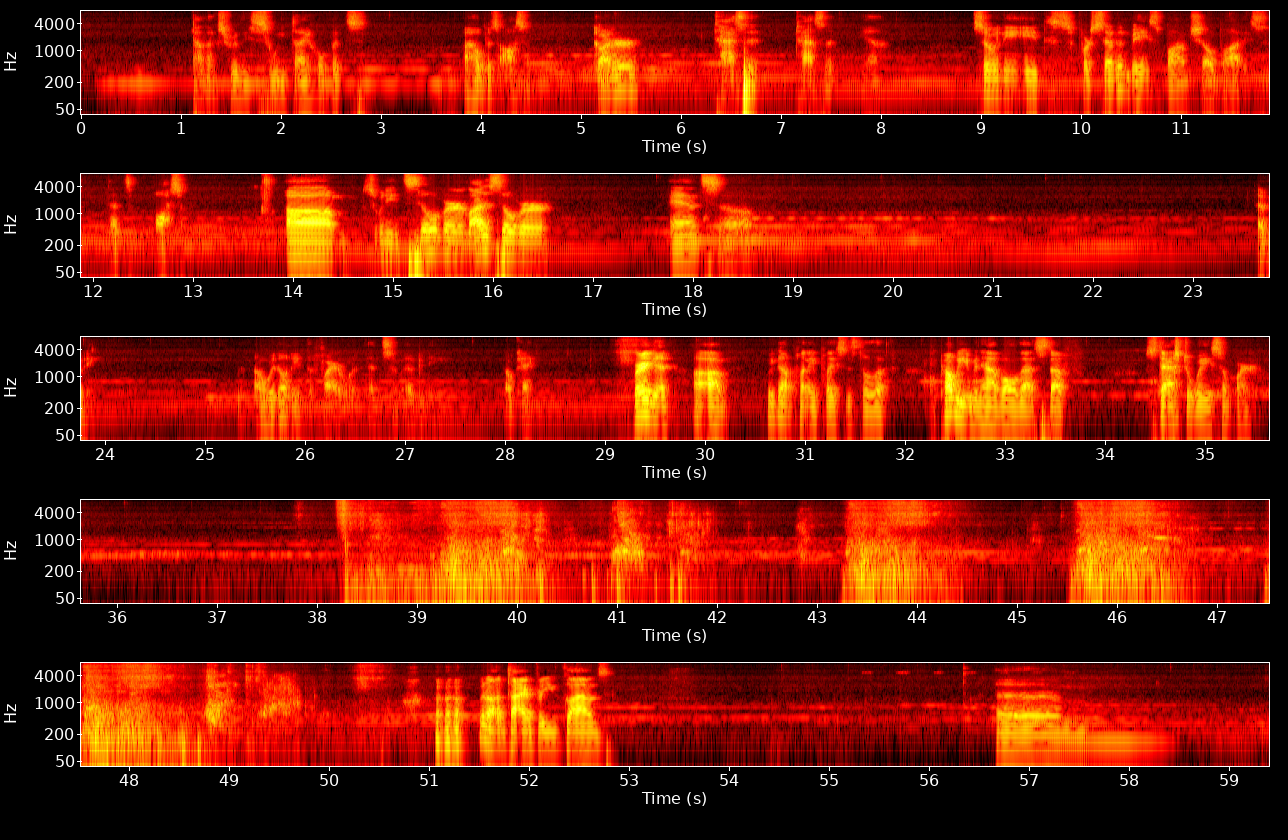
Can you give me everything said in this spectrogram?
That looks really sweet. I hope it's I hope it's awesome. Garter Tacet Tacet, yeah. So we need for seven base bombshell bodies. That's awesome. Um so we need silver, a lot of silver and some ebony. Oh, we don't need the firewood and some ebony. Okay. Very good. Um, we got plenty of places to look. Probably even have all that stuff stashed away somewhere. Don't time for you clowns. Um,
